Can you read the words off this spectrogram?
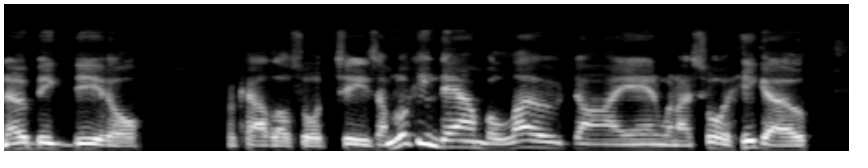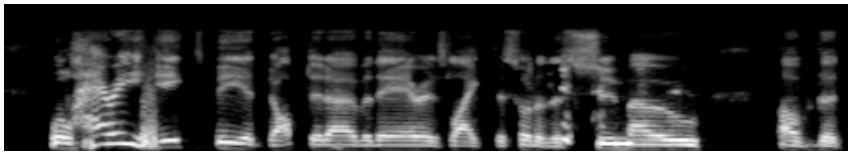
No big deal for Carlos Ortiz. I'm looking down below Diane when I saw Higgo. Will Harry Higgs be adopted over there as like the sort of the sumo of the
